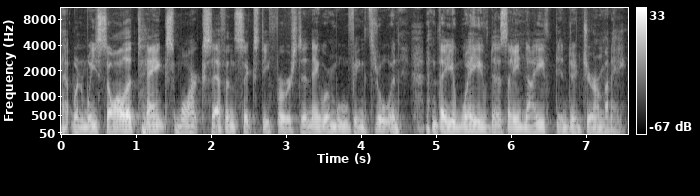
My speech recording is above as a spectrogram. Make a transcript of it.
that when we saw the tanks mark 761st and they were moving through and, they waved as they knifed into Germany.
